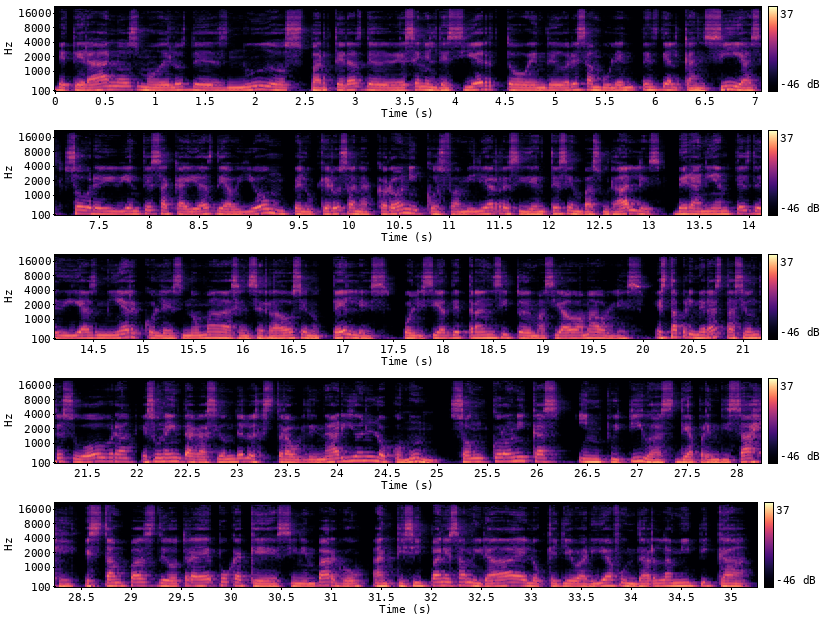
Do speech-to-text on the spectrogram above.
veteranos, modelos de desnudos, parteras de bebés en el desierto, vendedores ambulantes de alcancías, sobrevivientes a caídas de avión, peluqueros anacrónicos, familias residentes en basurales, veraneantes de días miércoles, nómadas encerrados en hoteles, policías de tránsito demasiado amables. Esta primera estación de su obra es una indagación de lo extraordinario en lo común. Son crónicas intuitivas de aprendizaje, estampas de otra época que, sin embargo, anticipan esa mirada de lo que llevaría a fundar la mítica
